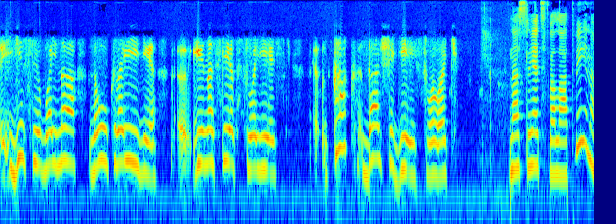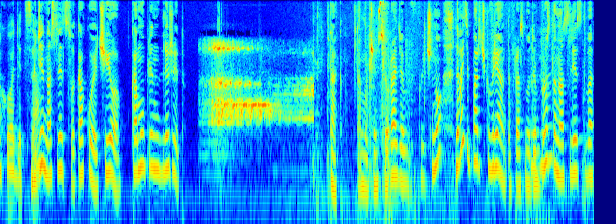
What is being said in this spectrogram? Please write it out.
если война на Украине э, и наследство есть, э, как дальше действовать? Наследство Латвии находится. Где наследство какое? Чье? Кому принадлежит? Так, там очень все радио включено. Давайте парочку вариантов рассмотрим. Просто наследство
